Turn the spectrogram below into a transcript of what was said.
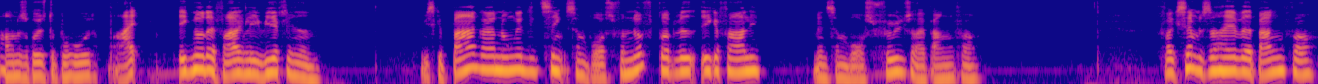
Agnes ryster på hovedet. Nej, ikke noget, der er farligt i virkeligheden. Vi skal bare gøre nogle af de ting, som vores fornuft godt ved ikke er farlige, men som vores følelser er bange for. For eksempel så har jeg været bange for,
